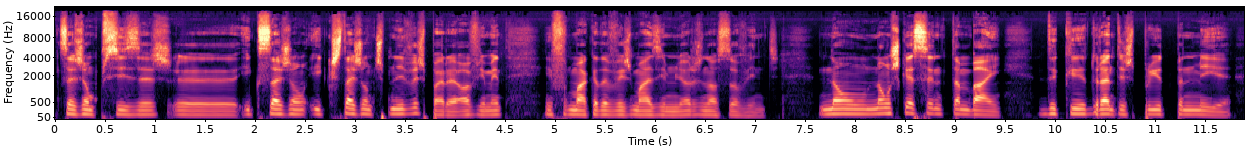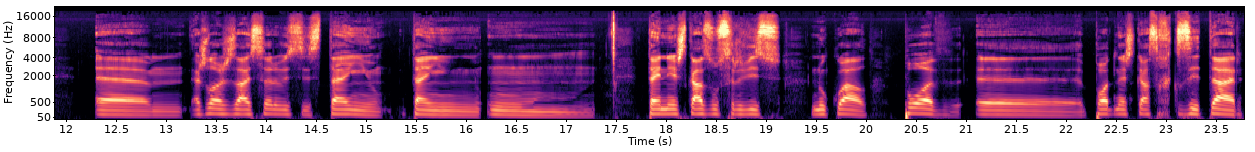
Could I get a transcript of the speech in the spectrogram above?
que sejam precisas uh, e, que sejam, e que estejam disponíveis para, obviamente, informar cada vez mais e melhor os nossos ouvintes. Não, não esquecendo também de que durante este período de pandemia um, as lojas iServices têm, têm, um, têm neste caso um serviço no qual pode, uh, pode neste caso requisitar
